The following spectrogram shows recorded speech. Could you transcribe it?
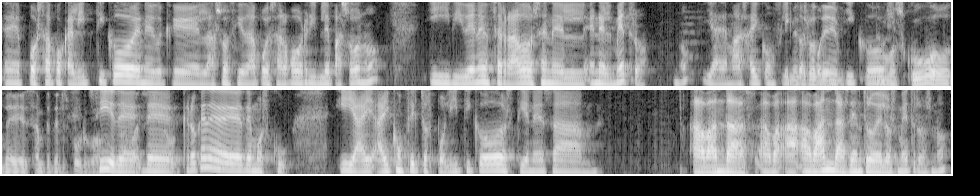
eh, postapocalíptico en el que la sociedad, pues algo horrible pasó, ¿no? Y viven encerrados en el, en el metro ¿no? Y además hay conflictos ¿Metro de- políticos. De, Moscú o de San Petersburgo? Sí, de, Algo así, de- ¿no? creo que de, de Moscú. Y hay, hay conflictos políticos, tienes a, a bandas, a, ba- a bandas dentro de los metros, ¿no?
